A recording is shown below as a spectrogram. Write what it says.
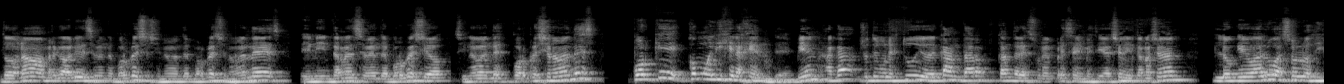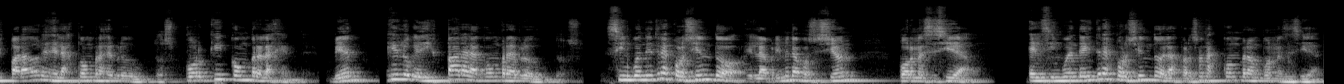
Todo, no, Mercado Libre se vende por precio, si no vendes por precio no vendes, en Internet se vende por precio, si no vendes por precio no vendes. ¿Por qué? ¿Cómo elige la gente? Bien, acá yo tengo un estudio de Kantar. Kantar es una empresa de investigación internacional. Lo que evalúa son los disparadores de las compras de productos. ¿Por qué compra la gente? Bien, ¿qué es lo que dispara la compra de productos? 53% en la primera posición por necesidad. El 53% de las personas compran por necesidad.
